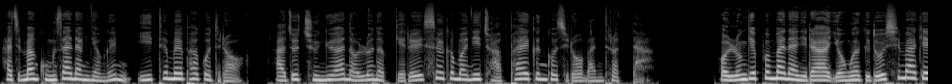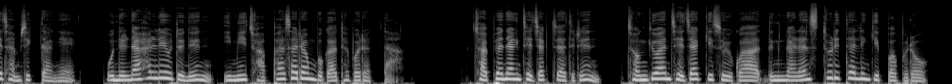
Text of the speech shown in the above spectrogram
하지만 공산당령은 이 틈을 파고들어 아주 중요한 언론업계를 슬그머니 좌파의 근거지로 만들었다. 언론계뿐만 아니라 영화계도 심하게 잠식당해 오늘날 할리우드는 이미 좌파 사령부가 돼버렸다. 좌편향 제작자들은 정교한 제작 기술과 능란한 스토리텔링 기법으로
